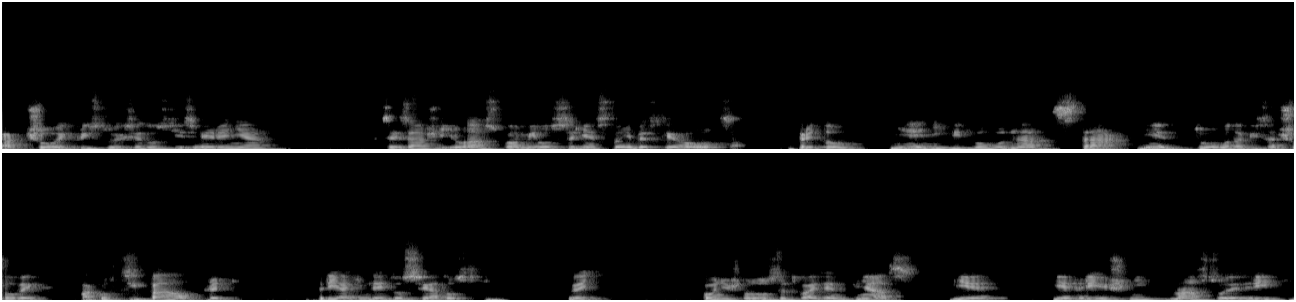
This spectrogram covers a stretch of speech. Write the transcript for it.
ak človek pristuje k svetosti zmierenia, chce zažiť lásku a milosrdenstvo nebeského Otca. Preto nie je nikdy dôvod na strach. Nie je dôvod, aby sa človek ako si bál pred prijatím tejto sviatosti. Veď v konečnom dôsledku aj ten kňaz je, je hriešnik, má svoje hriechy,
